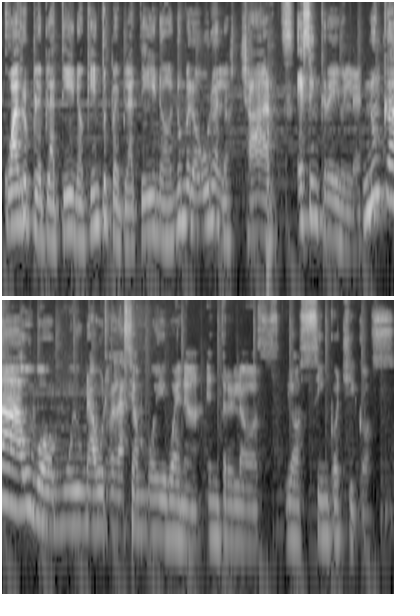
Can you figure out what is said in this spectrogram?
Cuádruple platino, quíntuple platino, número uno en los charts. Es increíble. Nunca hubo muy, una relación muy buena entre los, los cinco chicos.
